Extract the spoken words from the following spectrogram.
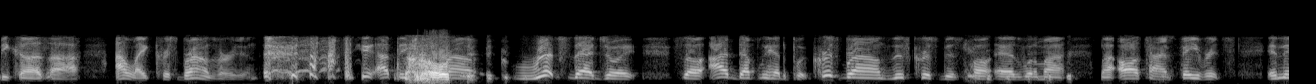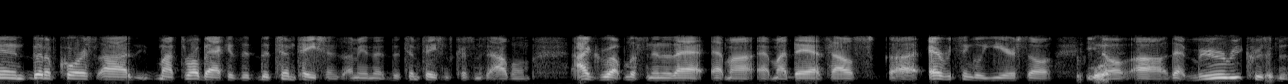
because uh I like Chris Brown's version. I think Chris oh. Brown rips that joint so I definitely had to put Chris Brown's "This Christmas" as one of my my all time favorites. And then, then of course, uh, my throwback is the, the Temptations. I mean, the, the Temptations Christmas album. I grew up listening to that at my at my dad's house uh, every single year. So, you know, uh, that "Merry Christmas"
